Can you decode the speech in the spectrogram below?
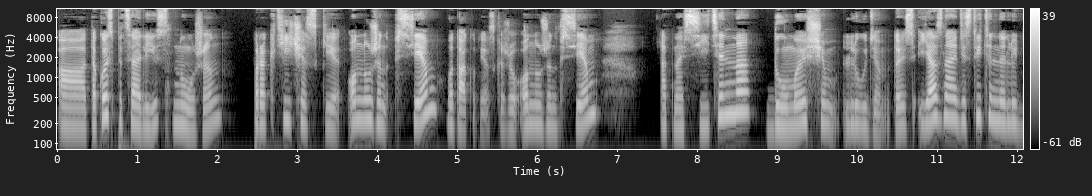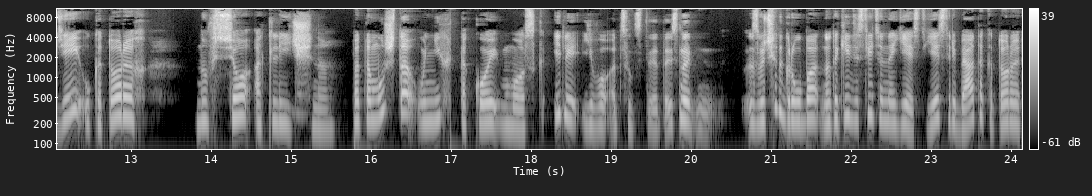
а, такой специалист нужен, практически, он нужен всем, вот так вот я скажу, он нужен всем относительно думающим людям. То есть я знаю действительно людей, у которых, ну, все отлично, потому что у них такой мозг или его отсутствие. То есть, ну, звучит грубо, но такие действительно есть. Есть ребята, которые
